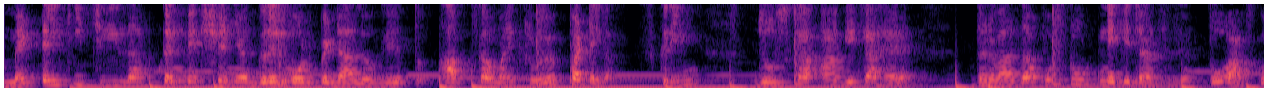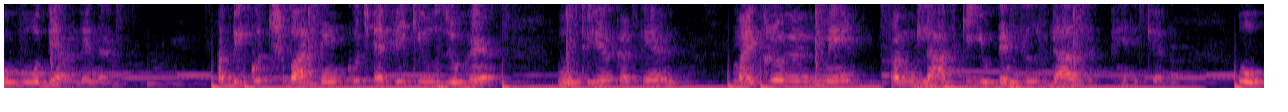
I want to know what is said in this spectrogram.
मेटल की चीज़ आप कन्वेक्शन या ग्रिल मोड पे डालोगे तो आपका माइक्रोवेव फटेगा। स्क्रीन जो उसका आगे का है, दरवाज़ा वो टूटने के चांसेस हैं तो आपको वो ध्यान देना है। अभी कुछ बातें, कुछ एफ़ जो हैं, वो क्लियर करते हैं। माइक्रोवेव में हम ग्लास के यूटेंसिल्स डाल सकते हैं क्या? ओ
